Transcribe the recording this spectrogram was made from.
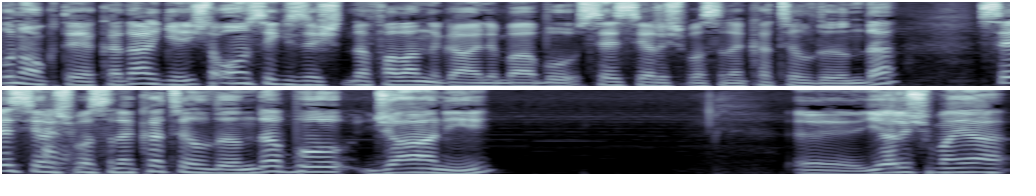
bu noktaya kadar geldi. İşte 18 yaşında falandı galiba bu ses yarışmasına katıldığında. Ses yarışmasına katıldığında bu cani e, yarışmaya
